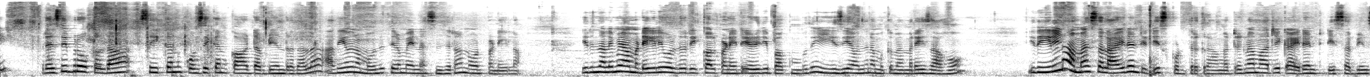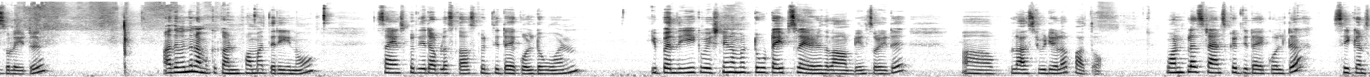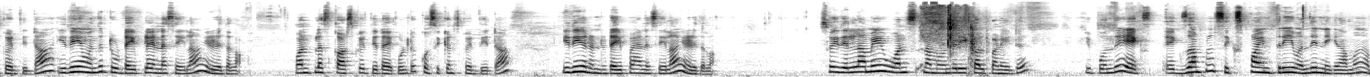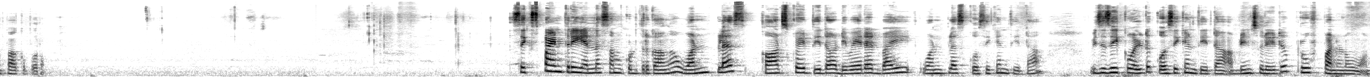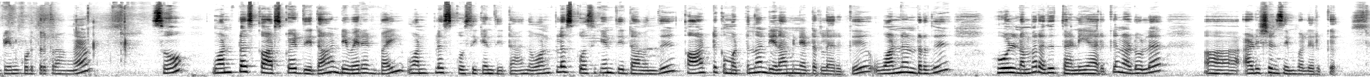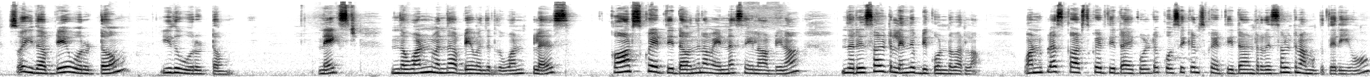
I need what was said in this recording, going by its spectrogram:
ரெசிப்ரோக்கல் தான் சீக்கன் கொசிக்கன் காட் அப்படின்றதால அதையும் நம்ம வந்து திரும்ப என்ன செஞ்சிடலாம் நோட் பண்ணிடலாம். இருந்தாலுமே நம்ம டெய்லி ஒரு தடவை ரீகால் பண்ணிவிட்டு எழுதி பார்க்கும்போது ஈஸியாக வந்து நமக்கு மெமரைஸ் ஆகும். இது இல்லாமல் சில ஐடென்டிட்டிஸ் கொடுத்துருக்குறாங்க. ட்ரிக்னமாட்ரிக் ஐடென்டிட்டிஸ் அப்படின்னு சொல்லிட்டு. அது வந்து நமக்கு கன்ஃபார்மாக தெரியணும். சயின்ஸ் தீட்டா ப்ளஸ் காசு கொடுத்துட்டா ஈக்குவல் டு ஒன் இப்போ இந்த ஈக்குவேஷனே நம்ம டூ டைப்ஸில் எழுதலாம் அப்படின்னு சொல்லிட்டு லாஸ்ட் வீடியோவில் பார்த்தோம். One plus tan square equal to secant square theta இதையும் வந்து டூ டைப்பில் என்ன செய்யலாம்? எழுதலாம். One plus cot square theta equal to cosecant square theta இதையும் ரெண்டு டைப்பாக என்ன செய்யலாம்? எழுதலாம். ஸோ இது எல்லாமே ஒன்ஸ் நம்ம வந்து ரீகால் பண்ணிவிட்டு இப்போ வந்து x example six point three வந்து இன்றைக்கி நாம் பார்க்க போகிறோம் சிக்ஸ் பாயிண்ட் த்ரீ என்ன சம் கொடுத்துருக்காங்க? One plus cot square theta divided by one plus cosecant theta which is equal to cosecant theta அப்படின்னு சொல்லிட்டு ப்ரூஃப் பண்ணணும் அப்படின்னு கொடுத்துருக்குறாங்க so one plus cot square theta divided by one plus cosecant theta இந்த one plus cosecant theta வந்து காட்டுக்கு மட்டும்தான் டினாமினேட்டரில் இருக்குது ஒன்னுன்றது ஹோல் நம்பர் அது தனியாக இருக்குது நடுவில் அடிஷன் சிம்பிள் இருக்குது ஸோ இது அப்படியே ஒரு டேர்ம் இது ஒரு டேர்ம் நெக்ஸ்ட் இந்த ஒன் வந்து அப்படியே வந்துடுது. One plus cot square theta வந்து நம்ம என்ன செய்யலாம் அப்படின்னா இந்த ரிசல்ட்லேருந்து இப்படி கொண்டு வரலாம். One plus cot square theta equal to cosecant square தீட்டான்ற result நமக்கு தெரியும்.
